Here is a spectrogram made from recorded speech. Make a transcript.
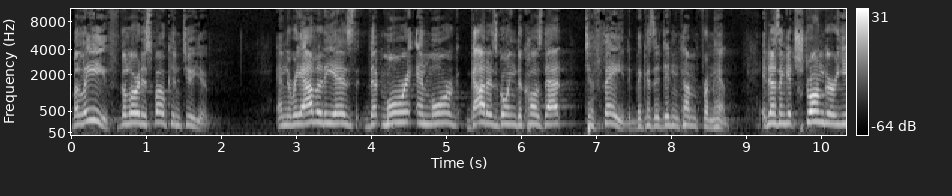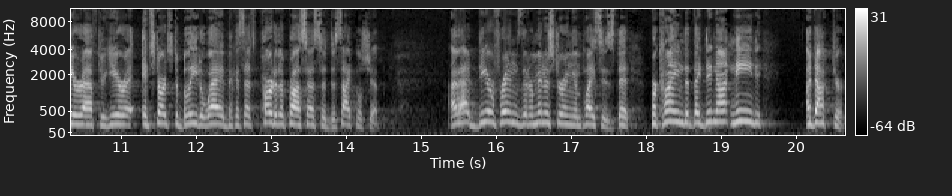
believe the Lord has spoken to you. And the reality is that more and more God is going to cause that to fade because it didn't come from Him. It doesn't get stronger year after year. It starts to bleed away because that's part of the process of discipleship. I've had dear friends that are ministering in places that proclaim that they did not need a doctor,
